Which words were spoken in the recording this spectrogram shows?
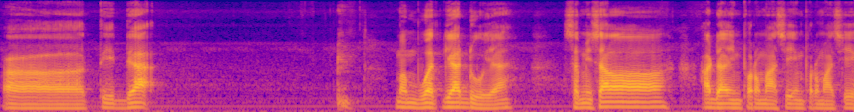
uh, tidak membuat gaduh ya. Semisal ada informasi-informasi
